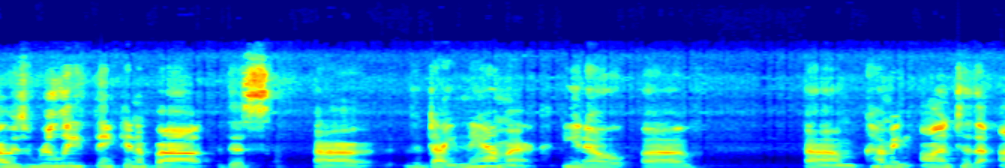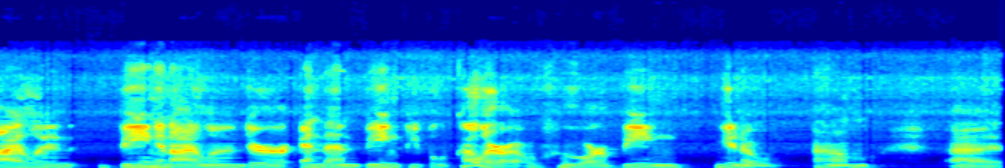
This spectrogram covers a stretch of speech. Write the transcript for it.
I was really thinking about this, uh, the dynamic, you know, of um, coming onto the island, being an islander, and then being people of color who are being, you know, um, uh,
